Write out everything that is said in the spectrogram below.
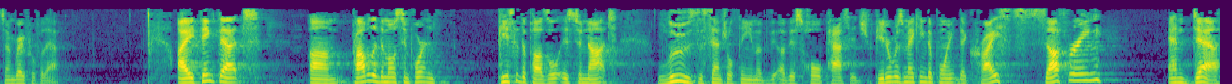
So i'm grateful for that. I think that um, probably the most important piece of the puzzle is to not lose the central theme of, the, of this whole passage. Peter was making the point that Christ's suffering and death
